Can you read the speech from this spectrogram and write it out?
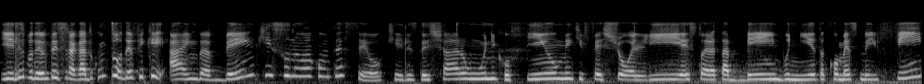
E eles poderiam ter estragado com tudo. Eu fiquei, ainda bem que isso não aconteceu. Que eles deixaram um único filme que fechou ali, a história tá bem bonita, começo, meio e fim.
